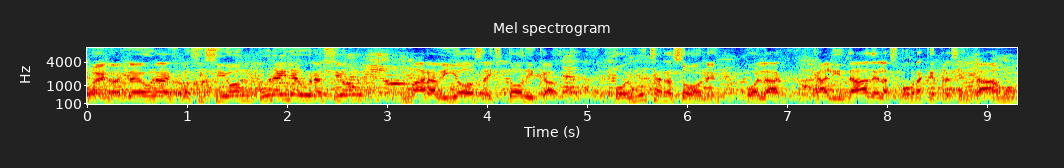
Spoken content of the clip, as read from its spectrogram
Bueno, esta es una exposición, una inauguración maravillosa, histórica, por muchas razones, por la calidad de las obras que presentamos,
